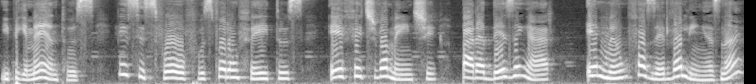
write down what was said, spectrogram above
e pigmentos, esses fofos foram feitos efetivamente para desenhar e não fazer velhinhas, né?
